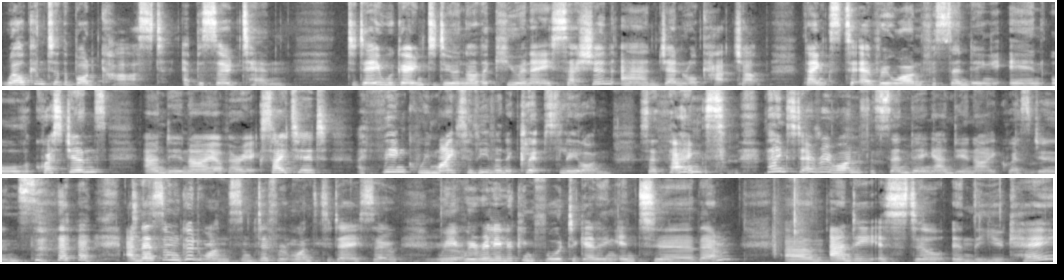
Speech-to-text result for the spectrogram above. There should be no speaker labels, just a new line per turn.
Welcome to the podcast, episode 10. Today we're going to do another Q&A session and general catch up. Thanks to everyone for sending in all the questions. Andy and I are very excited. I think we might have even eclipsed Leon. So thanks. thanks to everyone for sending Andy and I questions. and there's some good ones, some different ones today. So we, we're really looking forward to getting into them. Um, Andy is still in the UK.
